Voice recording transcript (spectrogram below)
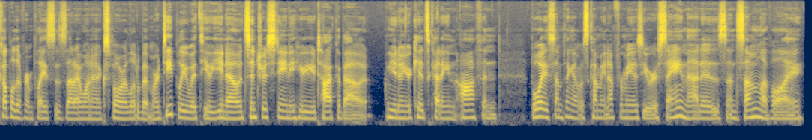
couple different places that I want to explore a little bit more deeply with you. You know, it's interesting to hear you talk about, you know, your kids cutting off and boy, something that was coming up for me as you were saying that is on some level I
